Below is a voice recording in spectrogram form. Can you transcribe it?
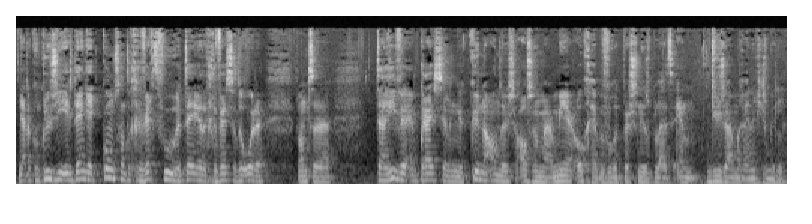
ja, de conclusie is denk ik constant een gevecht voeren tegen de gevestigde orde. Want uh, tarieven en prijsstellingen kunnen anders als we maar meer oog hebben voor het personeelsbeleid en duurzame reinigingsmiddelen.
